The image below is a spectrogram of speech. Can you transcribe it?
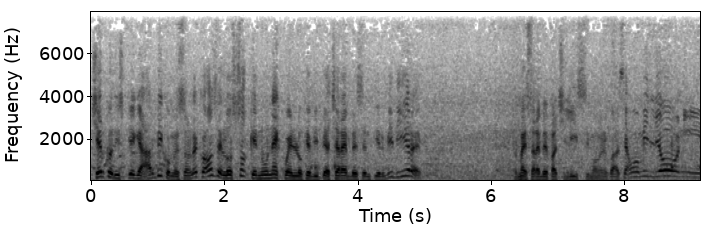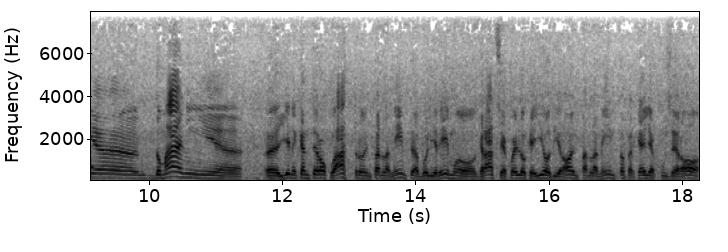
cerco di spiegarvi come sono le cose, lo so che non è quello che vi piacerebbe sentirvi dire, per me sarebbe facilissimo, siamo milioni, eh, domani eh, eh, gliene canterò quattro in Parlamento e aboliremo grazie a quello che io dirò in Parlamento perché li accuserò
